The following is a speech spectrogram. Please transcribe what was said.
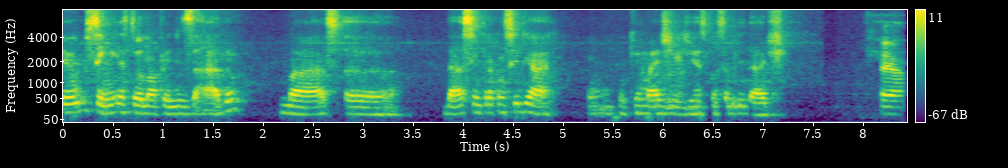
eu sim estou no aprendizado, mas uh, dá sim para conciliar um pouquinho mais de, de responsabilidade. É,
